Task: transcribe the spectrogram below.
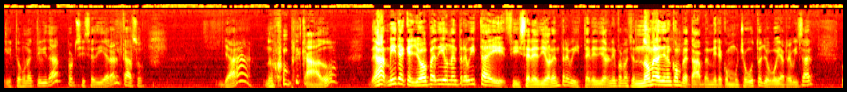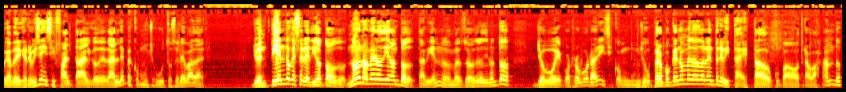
y esto es una actividad por si se diera el caso. Ya, no es complicado. Ah, mire que yo pedí una entrevista y si se le dio la entrevista y le dieron la información, no me la dieron completada, pues mire, con mucho gusto yo voy a revisar, voy a pedir que revisen y si falta algo de darle, pues con mucho gusto se le va a dar. Yo entiendo que se le dio todo. No, no me lo dieron todo. Está bien, no me lo dieron todo. Yo voy a corroborar y si con mucho gusto. Pero ¿por qué no me ha dado la entrevista? He estado ocupado trabajando.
